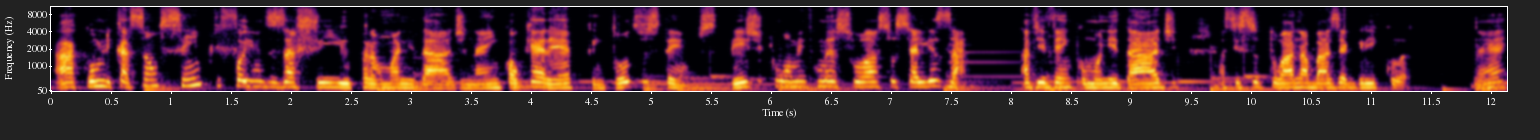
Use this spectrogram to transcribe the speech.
a comunicação sempre foi um desafio para a humanidade, né? em qualquer época, em todos os tempos, desde que o homem começou a socializar, a viver em comunidade, a se situar na base agrícola né?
